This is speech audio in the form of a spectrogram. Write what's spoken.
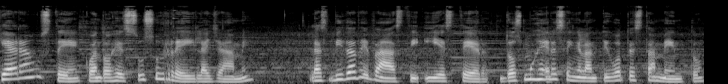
¿Qué hará usted cuando Jesús su rey la llame? Las vidas de Basti y Esther, dos mujeres en el Antiguo Testamento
